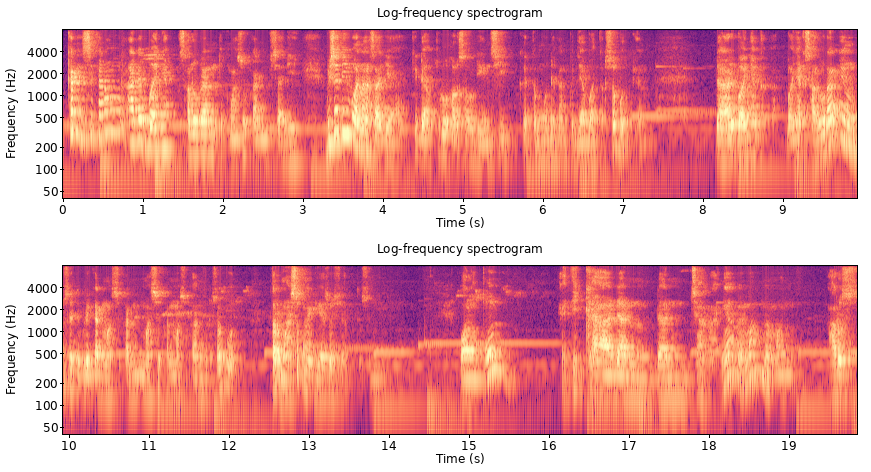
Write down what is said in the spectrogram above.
kan sekarang ada banyak saluran untuk masukan bisa di bisa di mana saja. Tidak perlu harus audiensi ketemu dengan pejabat tersebut kan? Dan banyak banyak saluran yang bisa diberikan masukan masukan masukan tersebut. Termasuk media sosial itu sendiri. Walaupun etika dan dan caranya memang memang harus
